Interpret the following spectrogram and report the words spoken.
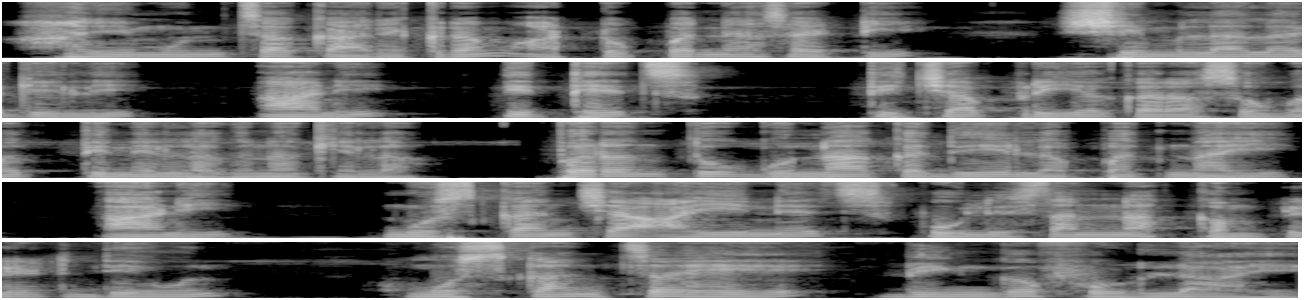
हनीमूनचा कार्यक्रम आटोपण्यासाठी शिमलाला गेली आणि तिथेच तिच्या प्रियकरासोबत तिने लग्न केलं. परंतु गुन्हा कधीही लपत नाही आणि मुस्कानच्या आईनेच पोलिसांना कंप्लेंट देऊन मुस्कानचं हे बिंग फोडलं आहे.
